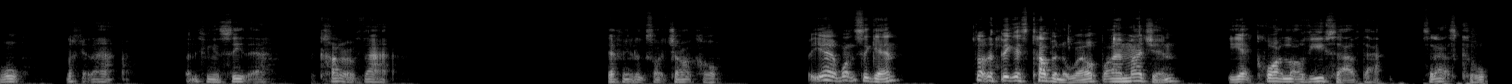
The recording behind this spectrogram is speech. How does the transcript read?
Oh, Look at that. I don't know if you can see there. The colour of that. Definitely looks like charcoal. But yeah, once again, it's not the biggest tub in the world, but I imagine you get quite a lot of use out of that. So that's cool.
